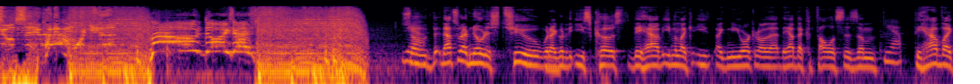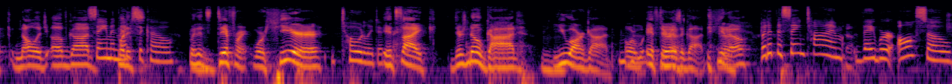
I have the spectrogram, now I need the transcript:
Don't say we didn't warn you. Loud noises! So Yeah. th- that's what I've noticed too. When I go to the East Coast, they have even like East, like New York and all that. They have that Catholicism. Yeah. They have like knowledge of God. Same in but it's- Mexico. But it's different. We're here. Totally different. It's like there's no God. Mm-hmm. You are God, or mm-hmm. if there Yeah. is a God, you Yeah. know. But at the same time, they were also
